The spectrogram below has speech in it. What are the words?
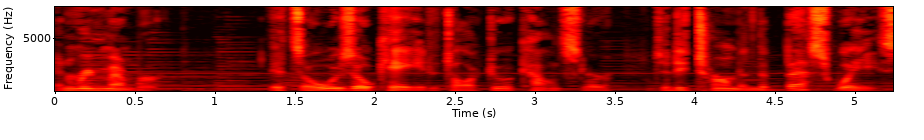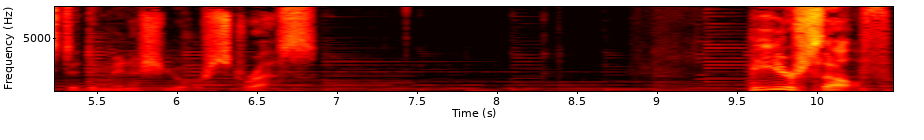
And remember, it's always okay to talk to a counselor to determine the best ways to diminish your stress. Be yourself.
